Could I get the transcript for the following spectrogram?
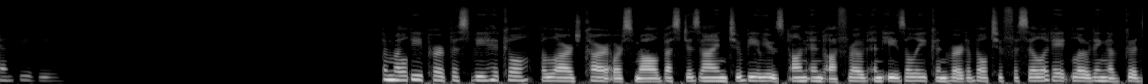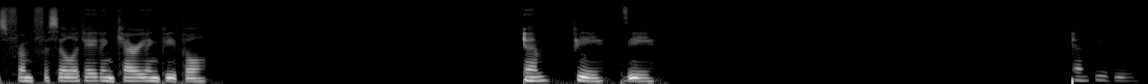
MPV A multi-purpose vehicle, a large car or small bus designed to be used on and off-road and easily convertible to facilitate loading of goods from facilitating carrying people. MPV MPV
